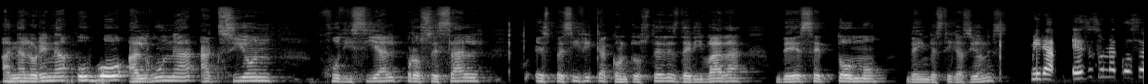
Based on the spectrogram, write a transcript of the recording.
Ana Lorena, ¿hubo alguna acción judicial, procesal específica contra ustedes derivada de ese tomo de investigaciones? Mira, esa es una cosa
